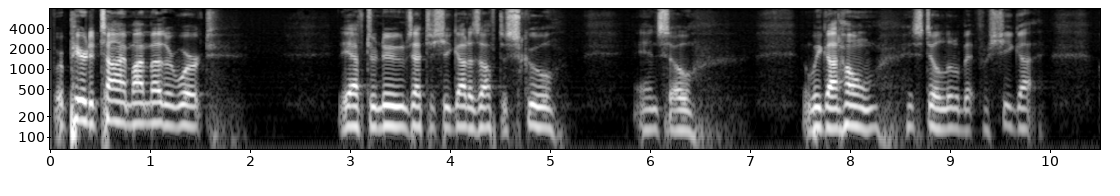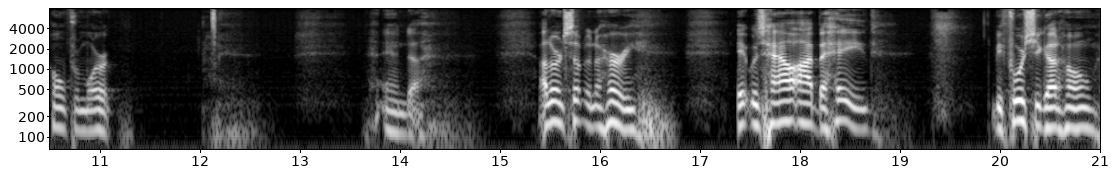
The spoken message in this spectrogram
For a period of time, my mother worked the afternoons after she got us off to school. And so we got home, it's still a little bit for she got home from work. And uh, I learned something in a hurry. It was how I behaved before she got home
